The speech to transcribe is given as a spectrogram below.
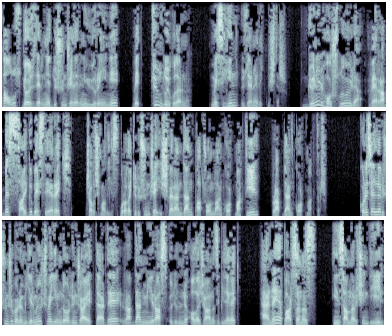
Paulus gözlerini, düşüncelerini, yüreğini ve tüm duygularını Mesih'in üzerine dikmiştir. Gönül hoşluğuyla ve Rabbe saygı besleyerek çalışmalıyız. Buradaki düşünce işverenden, patrondan korkmak değil, Rab'den korkmaktır. Koleseliler 3. bölüm 23 ve 24. ayetlerde Rab'den miras ödülünü alacağınızı bilerek her ne yaparsanız insanlar için değil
